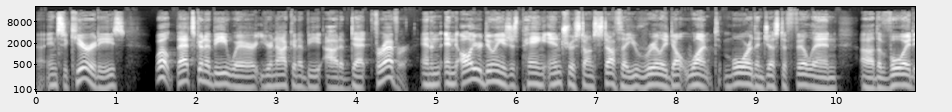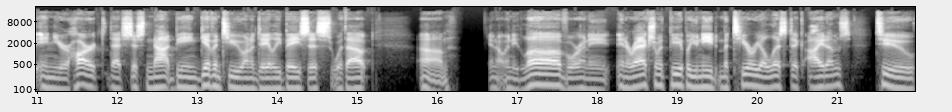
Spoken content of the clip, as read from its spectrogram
uh, insecurities, well, that's going to be where you're not going to be out of debt forever. And and all you're doing is just paying interest on stuff that you really don't want more than just to fill in uh, the void in your heart that's just not being given to you on a daily basis without um, you know any love or any interaction with people. You need materialistic items to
